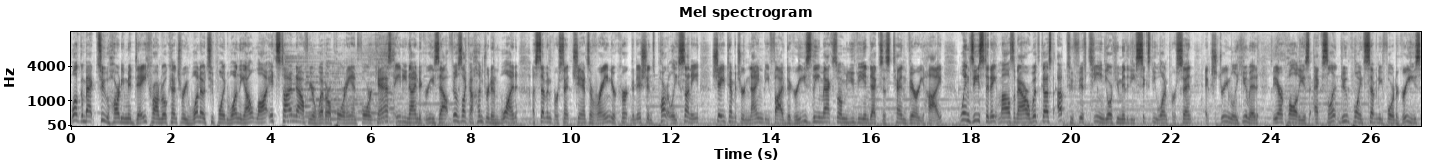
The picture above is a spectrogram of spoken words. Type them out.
Welcome back to Hardee Midday on Real Country 102.1 The Outlaw. It's time now for your weather report and forecast. 89 degrees out, feels like 101, a 7% chance of rain. Your current conditions partly sunny, shade temperature 95 degrees. The maximum UV index is 10, very high. Winds east at 8 miles an hour with gust up to 15. Your humidity 61%, extremely humid. The air quality is excellent, dew point 74 degrees,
